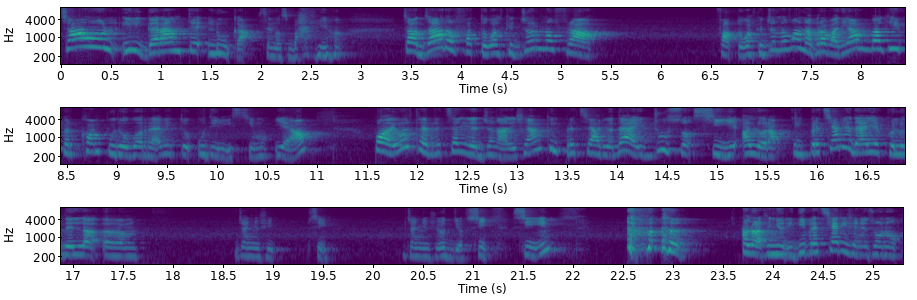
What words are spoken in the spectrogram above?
Ciao il garante Luca, se non sbaglio. Ciao Giada, ho fatto qualche giorno fra fatto qualche giorno fa una prova di Abachi per computo con Revit utilissimo. Yeah. Poi, oltre ai preziari regionali, c'è anche il preziario DEI, giusto? Sì. Allora, il preziario DEI è quello del... Um, Genio C. Sì. Genio C, oddio, sì. Sì. allora, signori, di preziari ce ne sono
